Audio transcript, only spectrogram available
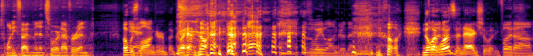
25 minutes or whatever, and. It was and, longer, but go ahead. No. it was way longer than that. No, no, but, it wasn't actually. But um,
